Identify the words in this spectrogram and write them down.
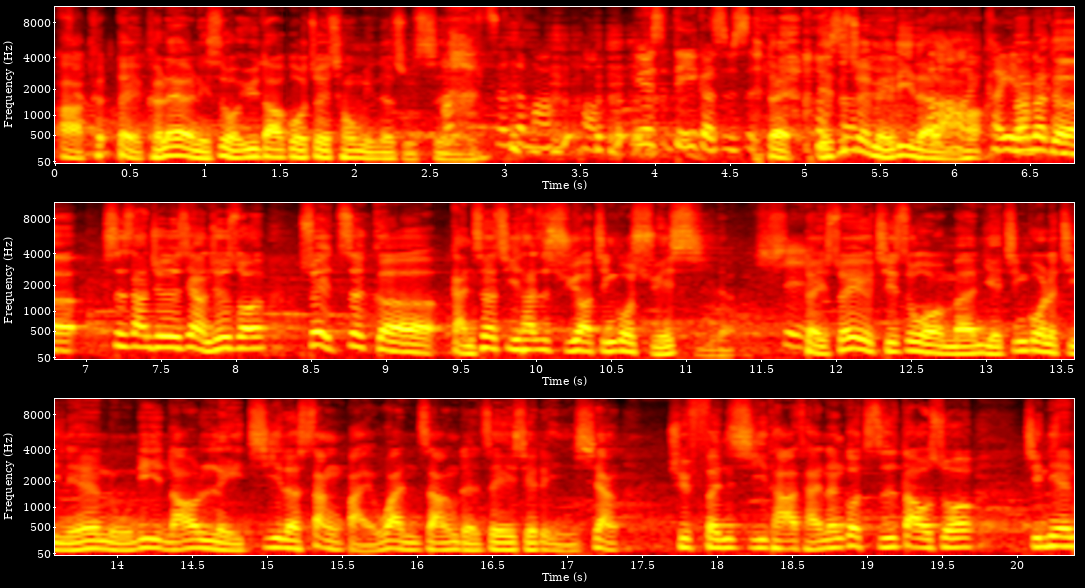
了。啊，可对，克莱尔，你是我遇到过最聪明的主持人。真的吗？好，因为是第一个，是不是？对，也是最美丽的啦。可以。那那个事实上就是这样，就是说，所以这个感测器它是需要经过学习的。是。对，所以其实我们也经过了几年的努力，然后累积了上百万张的这一些的影像。去分析它，才能够知道说，今天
